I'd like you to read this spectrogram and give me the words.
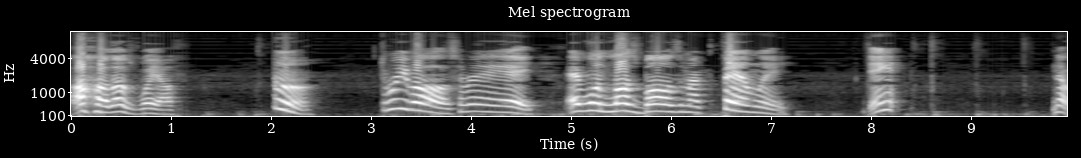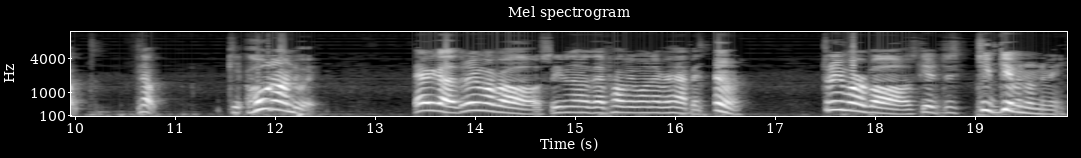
Oh, that was way off. Uh. Three balls. Hooray. Everyone loves balls in my family. Dang it. No. No. Hold on to it. There we go. Three more balls. Even though that probably won't ever happen. Uh. Three more balls. Give, just keep giving them to me.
